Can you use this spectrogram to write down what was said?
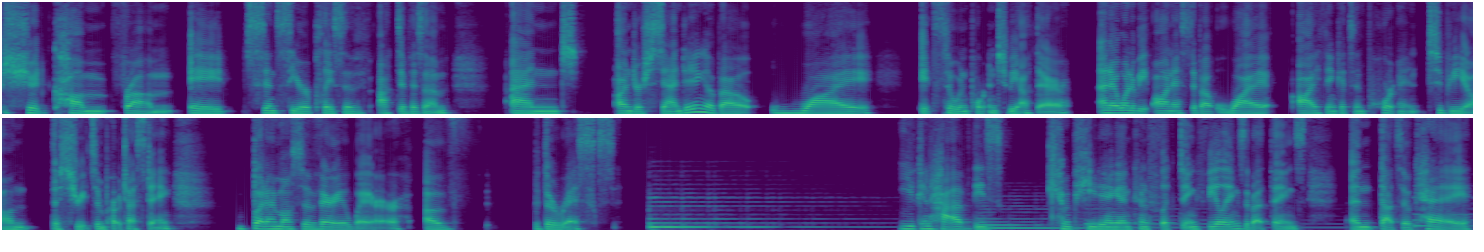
should come from a sincere place of activism and understanding about why it's so important to be out there. And I want to be honest about why I think it's important to be on the streets and protesting but I'm also very aware of the risks. You can have these competing and conflicting feelings about things, and that's okay.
